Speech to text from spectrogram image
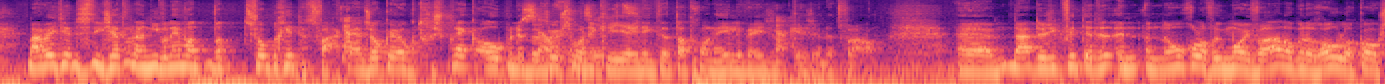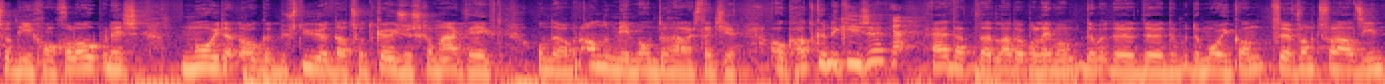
maar weet je, dus die zetten we er in ieder geval in, want, want zo begint het vaak. En zo kun je ook het gesprek openen, bewustwording creëren. Ik denk dat dat gewoon heel wezenlijk is in het verhaal. Uh, nou, dus ik vind dit een, een ongelooflijk mooi verhaal. Ook een rollercoaster die gewoon gelopen is. Mooi dat ook het bestuur dat soort keuzes gemaakt heeft. om daar op een andere manier mee om te gaan. als dat je ook had kunnen kiezen. Ja. dat, dat, laat ook alleen maar de, de, de, de, de mooie kant eh, van het verhaal zien.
